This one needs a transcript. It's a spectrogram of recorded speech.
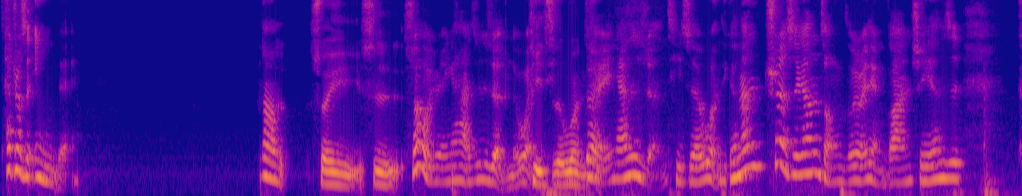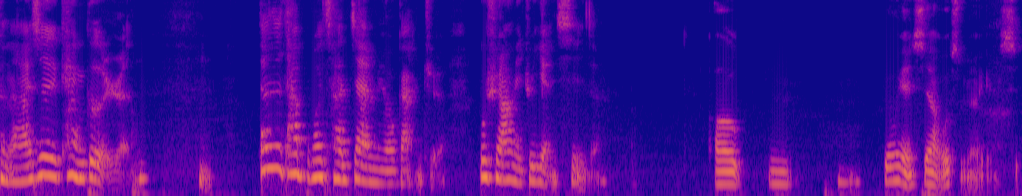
他就是硬的。那所以是，所以我觉得应该还是人的问题，体质问题。对，应该是人体质的问题，可能确实跟种族有一点关系，但是。可能还是看个人，嗯，但是他不会，他竟然没有感觉，不需要你去演戏的。呃，嗯，不用演戏啊？为什么要演戏？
